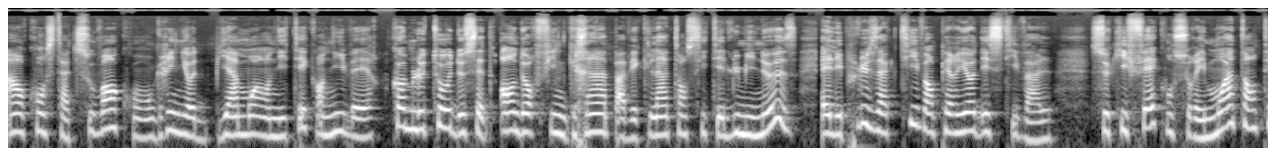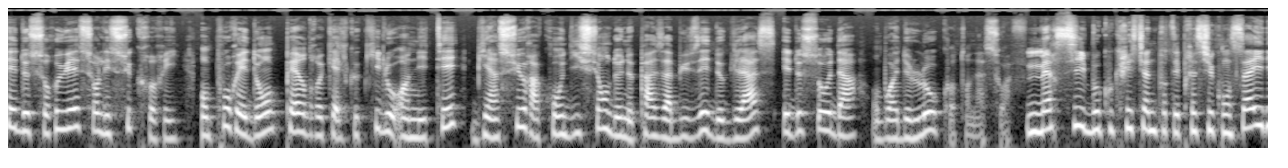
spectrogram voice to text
Hein, on constate souvent qu'on grignote bien moins en été qu'en hiver. Comme le taux de cette endorphine grimpe avec l'intensité lumineuse, elle est plus active en période estivale, ce qui fait qu'on serait moins tenté de se ruer sur les sucreries. On pourrait donc perdre quelques kilos en été, bien sûr à condition de ne pas abuser de glace et de soda. On boit de l'eau quand on a soif. Merci beaucoup Christiane pour tes précieux conseils.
